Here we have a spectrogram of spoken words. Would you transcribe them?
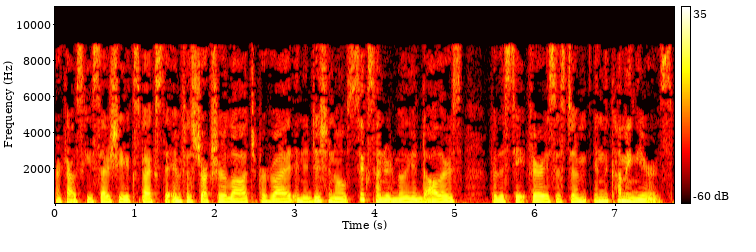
Murkowski says she expects the infrastructure law to provide an additional $600 million for the state ferry system in the coming years.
